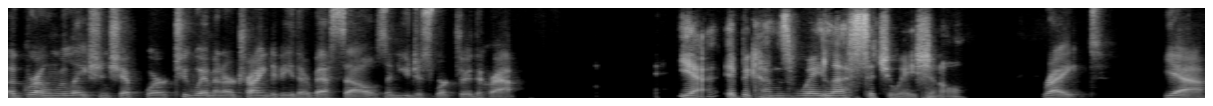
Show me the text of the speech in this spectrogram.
a grown relationship where two women are trying to be their best selves and you just work through the crap. Yeah it becomes way less situational. Right. Yeah.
